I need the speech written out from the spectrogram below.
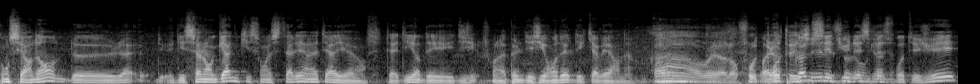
concernant de, des salanganes qui sont installés à l'intérieur, c'est-à-dire des, ce qu'on appelle des hirondelles des cavernes. Ah ouais, alors faut protéger. Comme c'est une espèce protégée,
